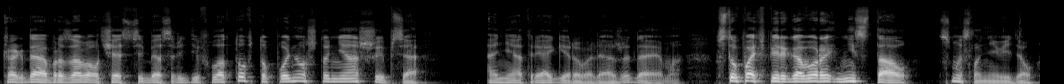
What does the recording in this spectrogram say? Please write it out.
Когда образовал часть себя среди флотов, то понял, что не ошибся. Они отреагировали ожидаемо. Вступать в переговоры не стал, смысла не видел,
